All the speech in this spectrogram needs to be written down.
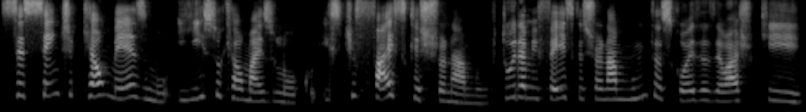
você sente que é o mesmo, e isso que é o mais louco. Isso te faz questionar muito. Tura me fez questionar muitas coisas. Eu acho que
